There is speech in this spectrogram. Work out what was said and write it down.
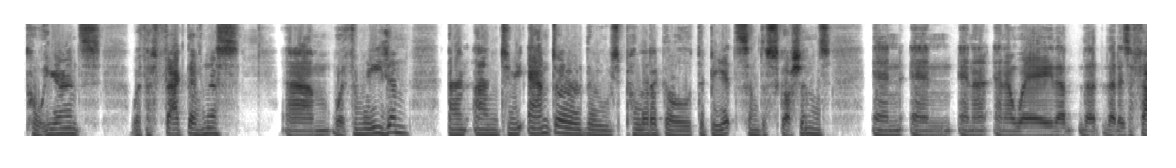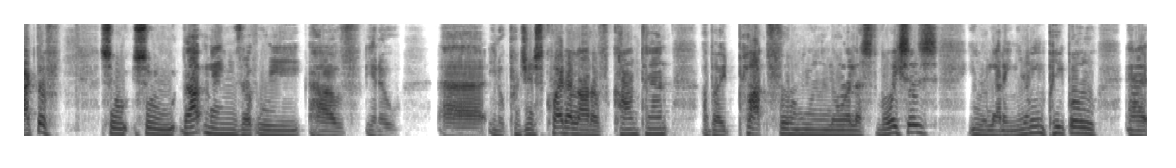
coherence, with effectiveness, um, with reason, and and to enter those political debates and discussions in in in a, in a way that, that that is effective. So so that means that we have you know uh, you know, produced quite a lot of content about platforming loyalist voices. You know, letting young people. Uh,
